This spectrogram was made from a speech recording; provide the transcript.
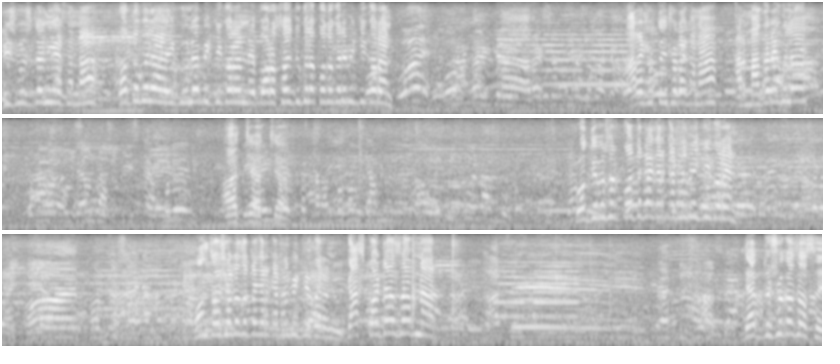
বিশ পঁচিশটা নিয়ে। আসছেন না? কত করে এইগুলো বিক্রি করেন? বড় সাইজগুলো কত করে বিক্রি করেন? আড়াইশো তিনশো টাকা। না? আর মাদার এগুলো? আচ্ছা আচ্ছা। প্রতি বছর কত টাকার কাঁঠাল বিক্রি করেন? পঞ্চাশ, ষাট হাজার টাকার কাঁঠাল বিক্রি করেন। গাছ কয়টা আছে আপনার? দেড় দুশো গাছ আছে।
